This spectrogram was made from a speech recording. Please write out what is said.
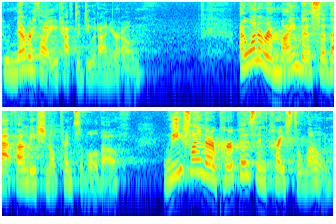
who never thought you'd have to do it on your own. I want to remind us of that foundational principle, though. We find our purpose in Christ alone.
